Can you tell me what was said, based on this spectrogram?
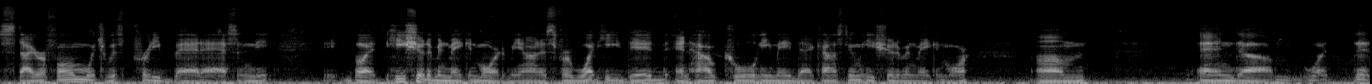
styrofoam, which was pretty badass. And he, but he should have been making more, to be honest, for what he did and how cool he made that costume. He should have been making more. Um, and um, what there,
